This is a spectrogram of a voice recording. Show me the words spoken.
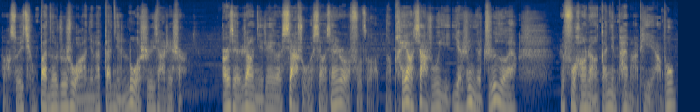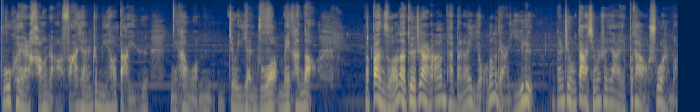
啊！所以请半泽直树啊，你来赶紧落实一下这事儿，而且让你这个下属小鲜肉负责，那培养下属也也是你的职责呀。这副行长赶紧拍马屁啊，不不愧是行长，发现了这么一条大鱼，你看我们就眼拙没看到。那半泽呢，对这样的安排本来有那么点疑虑。但这种大形势下也不太好说什么，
